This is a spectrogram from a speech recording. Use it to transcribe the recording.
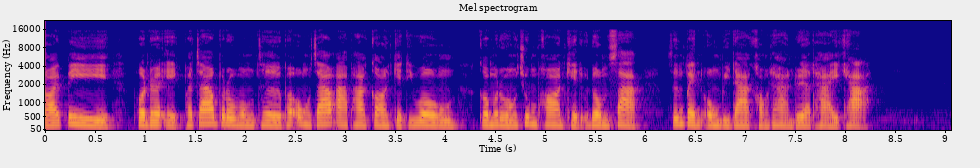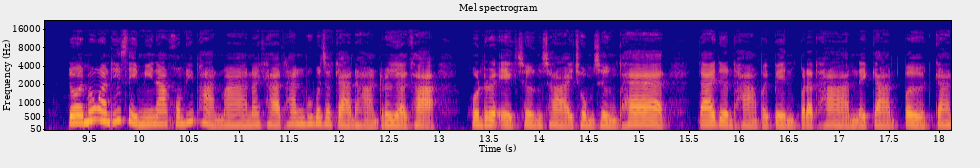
100 ปีพลเรือเอกพระเจ้าบรมวงศ์เธอ พระองค์เจ้าอาภากรเกียรติวงศ์กรมหลวงชุมพรเขตอุดมศักดิ์ซึ่งเป็นองค์บิดาของทหารเรือไทยค่ะ โดยเมื่อวันที่ 4 มีนาคมที่ผ่านมานะคะ ท่านผู้บัญชาการทหารเรือค่ะ พลเรือเอกเชิงชายชมเชิงแพทย์ ได้เดินทางไปเป็นประธานในการเปิดการ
